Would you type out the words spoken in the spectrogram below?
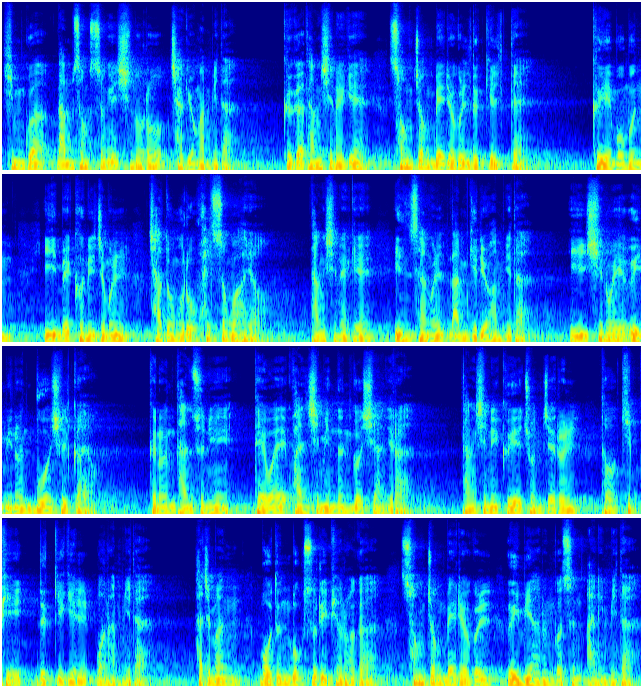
힘과 남성성의 신호로 작용합니다. 그가 당신에게 성적 매력을 느낄 때 그의 몸은 이 메커니즘을 자동으로 활성화하여 당신에게 인상을 남기려 합니다. 이 신호의 의미는 무엇일까요? 그는 단순히 대화에 관심 있는 것이 아니라 당신이 그의 존재를 더 깊이 느끼길 원합니다. 하지만 모든 목소리 변화가 성적 매력을 의미하는 것은 아닙니다.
